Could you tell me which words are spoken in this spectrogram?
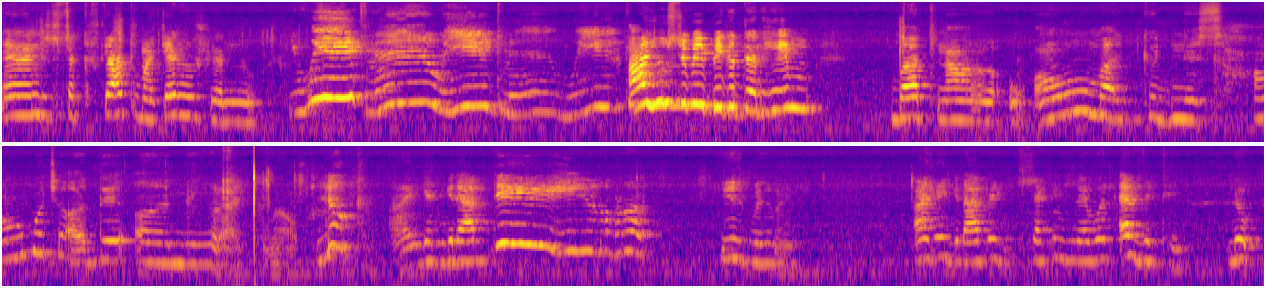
And subscribe to my channel if you're new. You weak man, weak man, weak. I used to be bigger than him, but now, oh my goodness, how much are they earning right now? Look, I'm gonna get out these. He's me. I can grab it second level everything. Look.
